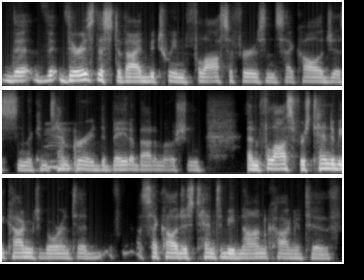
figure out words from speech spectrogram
the, the, there is this divide between philosophers and psychologists in the contemporary mm. debate about emotion. And philosophers tend to be cognitive oriented, psychologists tend to be non cognitive,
